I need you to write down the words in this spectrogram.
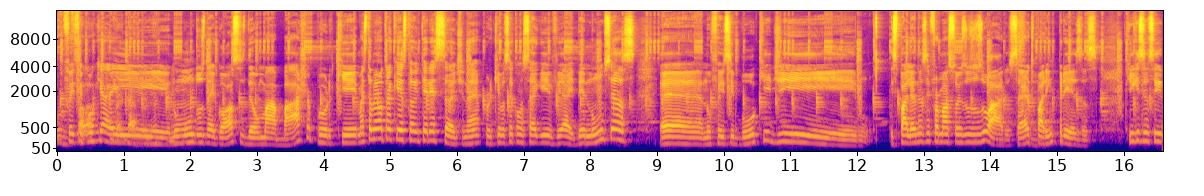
o Facebook aí, verdade, né? no mundo dos negócios, deu uma baixa, porque. Mas também é outra questão interessante, né? Porque você consegue ver aí denúncias é, no Facebook de espalhando as informações dos usuários, certo? Sim. Para empresas. O que, que isso significa?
